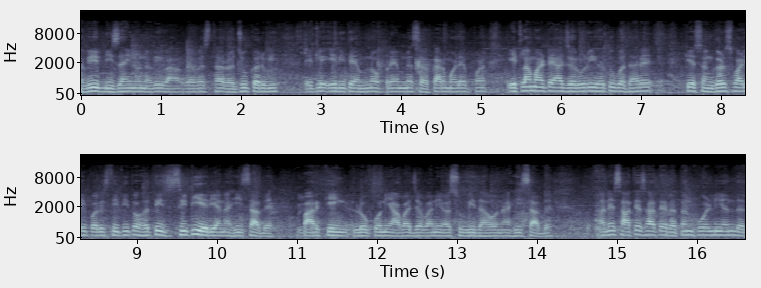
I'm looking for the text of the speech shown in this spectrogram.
નવી ડિઝાઇનો, નવી વ્યવસ્થા રજૂ કરવી. એટલે એ રીતે એમનો પ્રેમ ને સહકાર મળે. પણ એટલા માટે આ જરૂરી હતું વધારે કે સંઘર્ષવાળી પરિસ્થિતિ તો હતી જ સિટી એરિયાના હિસાબે. પાર્કિંગ લોકોની આવવા જવાની અસુવિધાઓના હિસાબે. અને સાથે સાથે રતનપોળની અંદર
